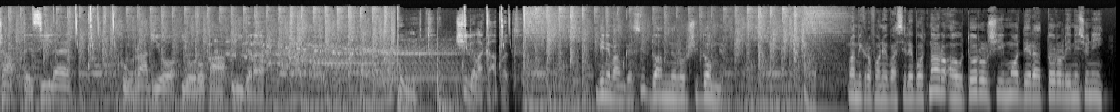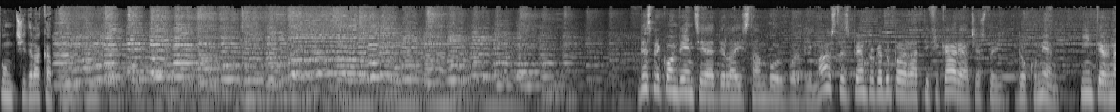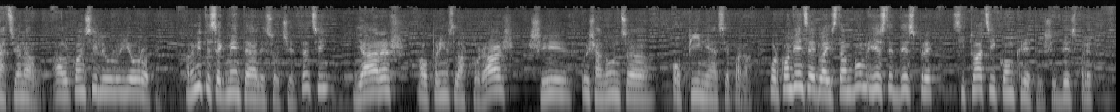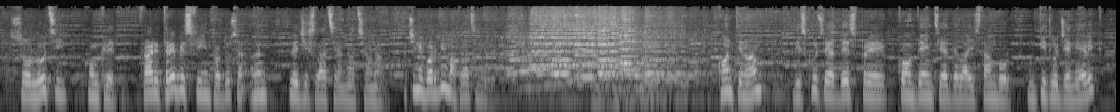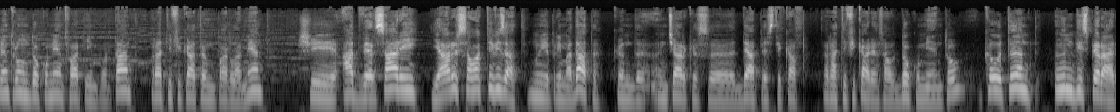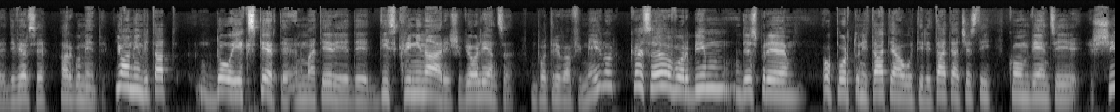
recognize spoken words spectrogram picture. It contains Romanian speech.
Șapte zile cu Radio Europa Liberă. Punct. Și de la capăt. Bine v-am găsit, doamnelor și domnilor. La microfon e Vasile Botnaru, autorul și moderatorul emisiunii Punct și de la capăt. Despre Convenția de la Istanbul vorbim astăzi, pentru că după ratificarea acestui document internațional al Consiliului Europei, anumite segmente ale societății iarăși au prins la curaj și își anunță opinia separată. Ori Convenția de la Istanbul este despre situații concrete și despre soluții concrete, care trebuie să fie introduse în legislația națională. Cu cine vorbim, aflați imediat. Continuăm discuția despre Convenția de la Istanbul, un titlu generic pentru un document foarte important, ratificat în Parlament și adversarii iarăși s-au activizat. Nu e prima dată când încearcă să dea peste cap ratificarea sau documentul, căutând în disperare diverse argumente. Eu am invitat două experte în materie de discriminare și violență împotriva femeilor ca să vorbim despre oportunitatea, utilitatea acestei convenții și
